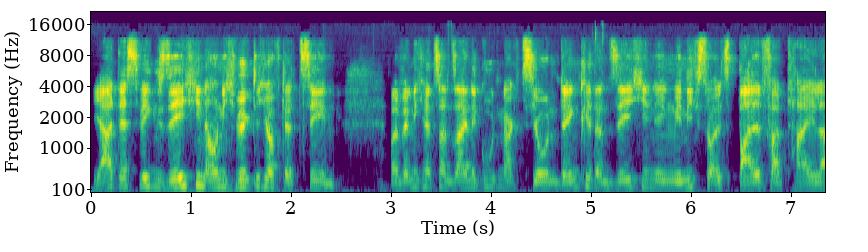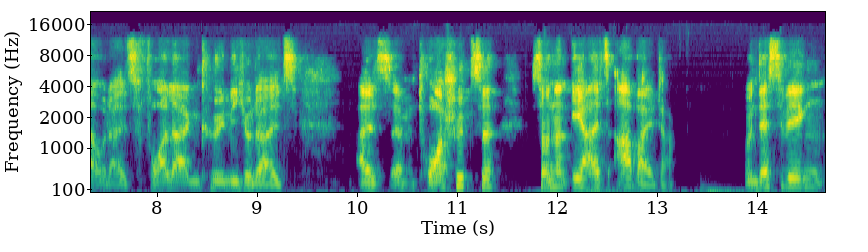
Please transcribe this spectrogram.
Ja, deswegen sehe ich ihn auch nicht wirklich auf der 10. Weil wenn ich jetzt an seine guten Aktionen denke, dann sehe ich ihn irgendwie nicht so als Ballverteiler oder als Vorlagenkönig oder als als ähm, Torschütze, sondern eher als Arbeiter. Und deswegen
